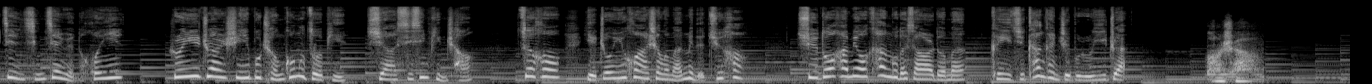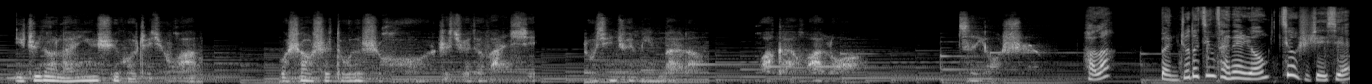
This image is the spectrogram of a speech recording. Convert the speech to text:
渐行渐远的婚姻。《如懿传》是一部成功的作品，需要细心品尝，最后也终于画上了完美的句号。许多还没有看过的小耳朵们可以去看看这部《如懿传》。皇上，你知道兰因絮果这句话吗？我少时读的时候只觉得惋惜，如今却明白了。花开花落，自有时。好了，本周的精彩内容就是这些，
